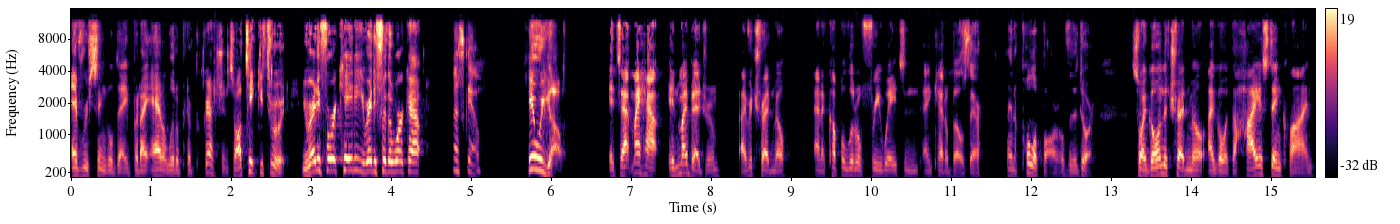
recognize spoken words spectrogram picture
every single day, but I add a little bit of progression. So I'll take you through it. You ready for it, Katie? You ready for the workout? Let's go. Here we go. It's at my house in my bedroom. I have a treadmill and a couple little free weights and, and kettlebells there, and a pull up bar over the door. So I go on the treadmill. I go at the highest incline.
